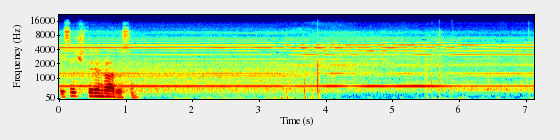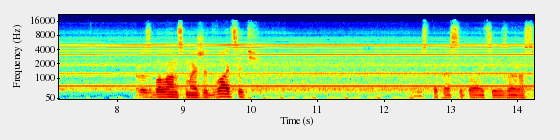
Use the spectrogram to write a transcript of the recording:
64 градуси. Розбаланс майже 20. Ось така ситуація зараз.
